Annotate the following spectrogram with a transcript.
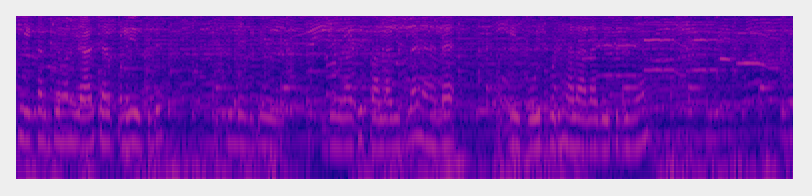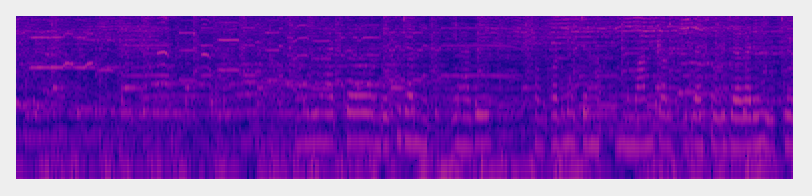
ठीक खाली से यार सियाड़े पलिजे टे जोड़ा भी पाला भी ना ये बहुत बढ़िया लाला जाए है यहाँ तो देखुन यहाँ संकट होचन हनुमान पूजा सब जगार हो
